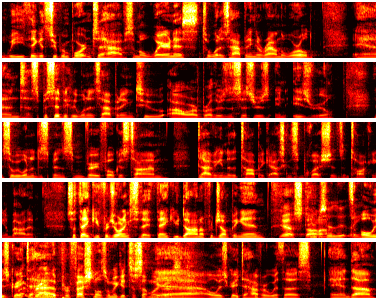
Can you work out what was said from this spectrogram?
we think it's super important to have some awareness to what is happening around the world, and specifically when it's happening to our brothers and sisters in Israel. And so we wanted to spend some very focused time diving into the topic, asking some questions, and talking about it. So thank you for joining us today. Thank you, Donna, for jumping in. Yes, Donna. Absolutely. Always great to Bring in have the professionals when we get to something like this. yeah, always great to have her with us. And um,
